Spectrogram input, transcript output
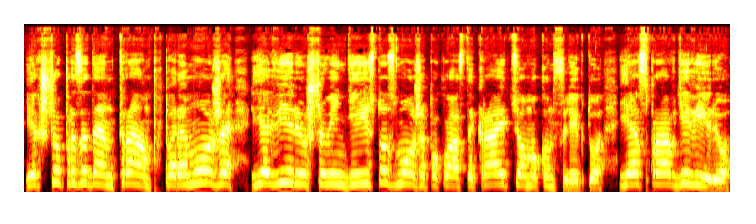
Якщо президент Трамп переможе, я вірю, що він дійсно зможе покласти край цьому конфлікту. Я справді вірю.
